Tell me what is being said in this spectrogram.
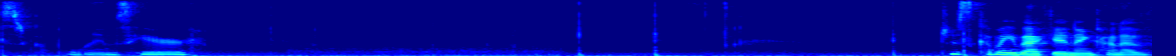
Just a couple lines here. Just coming back in and kind of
